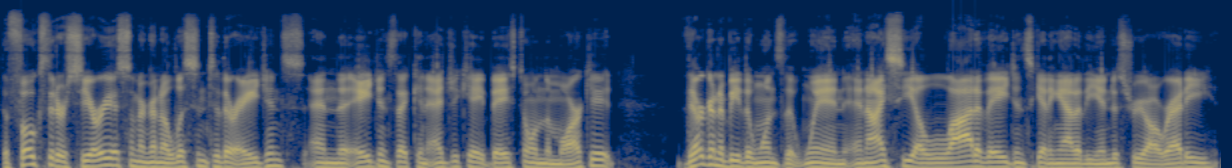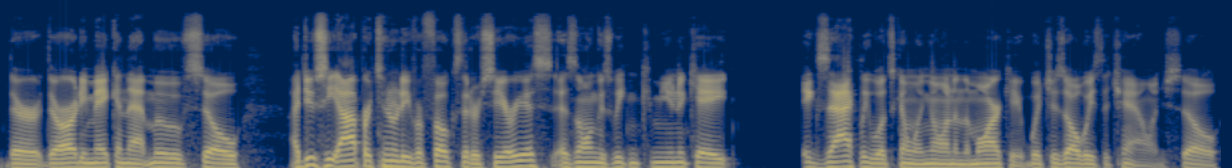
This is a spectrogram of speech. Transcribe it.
The folks that are serious and are going to listen to their agents, and the agents that can educate based on the market, they're going to be the ones that win. And I see a lot of agents getting out of the industry already. They're they're already making that move. So I do see opportunity for folks that are serious as long as we can communicate exactly what's going on in the market, which is always the challenge. So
